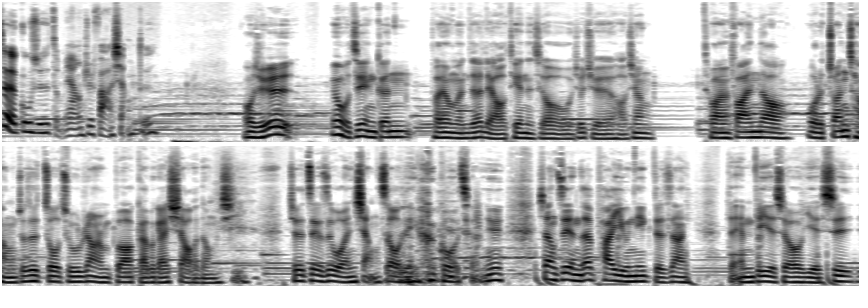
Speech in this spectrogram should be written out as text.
这个故事是怎么样去发想的？我觉得，因为我之前跟朋友们在聊天的时候，我就觉得好像突然发现到我的专长就是做出让人不知道该不该笑的东西，就是这个是我很享受的一个过程。因为像之前在拍 Unique Design 的 MV 的时候，也是，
